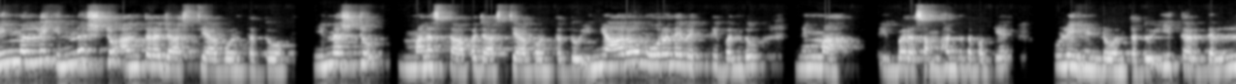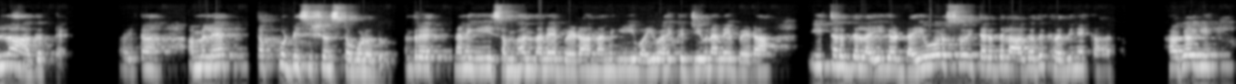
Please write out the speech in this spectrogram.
ನಿಮ್ಮಲ್ಲಿ ಇನ್ನಷ್ಟು ಅಂತರ ಜಾಸ್ತಿ ಆಗುವಂಥದ್ದು, ಇನ್ನಷ್ಟು ಮನಸ್ತಾಪ ಜಾಸ್ತಿ ಆಗುವಂಥದ್ದು, ಇನ್ಯಾರೋ ಮೂರನೇ ವ್ಯಕ್ತಿ ಬಂದು ನಿಮ್ಮ ಇಬ್ಬರ ಸಂಬಂಧದ ಬಗ್ಗೆ ಹುಳಿ ಹಿಂಡುವಂಥದ್ದು, ಈ ತರದ್ದೆಲ್ಲ ಆಗತ್ತೆ. ಆಯ್ತಾ? ಆಮೇಲೆ ತಪ್ಪು ಡಿಸಿಷನ್ಸ್ ತಗೊಳ್ಳೋದು ಅಂದ್ರೆ ನನಗೆ ಈ ಸಂಬಂಧನೇ ಬೇಡ, ನನಗೆ ಈ ವೈವಾಹಿಕ ಜೀವನನೇ ಬೇಡ. ಈ ತರದ್ದೆಲ್ಲ ಈಗ ಡೈವೋರ್ಸ್ ಈ ತರದ್ದೆಲ್ಲ ಆಗೋದಕ್ಕೆ ರವಿನೇ ಕಾರಣ. ಹಾಗಾಗಿ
